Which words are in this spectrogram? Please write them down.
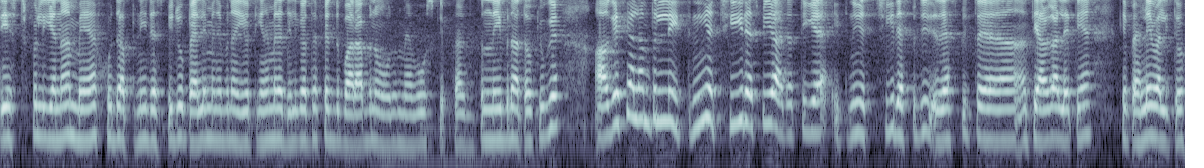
टेस्टफुल है ना मैं खुद अपनी रेसिपी जो पहले मैंने बनाई होती है ना, मेरा दिल करता है फिर दोबारा बनाऊँ और मैं वो स्किप कर देता हूँ, नहीं बनाता हूँ, क्योंकि आगे से अलहमदिल्ला इतनी अच्छी रेसिपी आ जाती है, इतनी अच्छी रेसिपी रेसिपी तैयार कर लेते हैं कि पहले वाली तो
